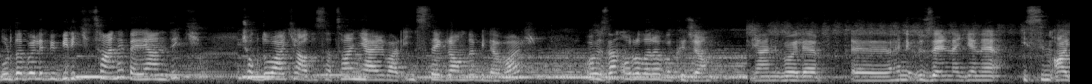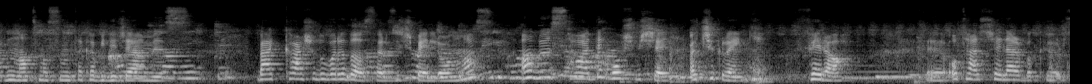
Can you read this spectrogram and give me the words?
Burada böyle bir, bir iki tane beğendik. Çok duvar kağıdı satan yer var. Instagram'da bile var. O yüzden oralara bakacağım. Yani böyle e, hani üzerine gene isim aydınlatmasını takabileceğimiz. Belki karşı duvara da asarız hiç belli olmaz. Ama böyle sade hoş bir şey. Açık renk. Ferah. E, o tarz şeyler bakıyoruz.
